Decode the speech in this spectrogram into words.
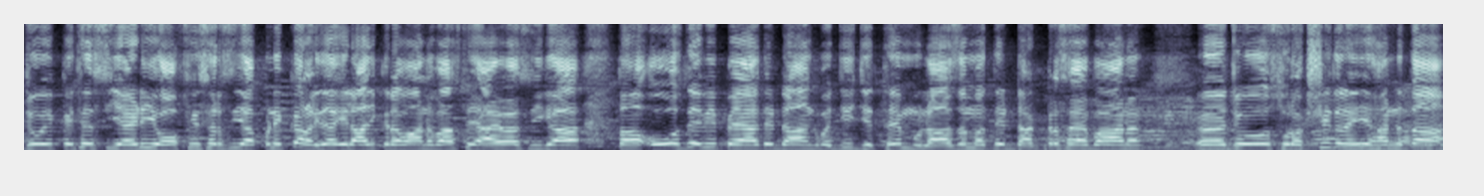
ਜੋ ਇੱਕ ਇੱਥੇ ਸੀਆਈਡੀ ਆਫੀਸਰ ਸੀ, ਆਪਣੇ ਘਰ ਵਾਲੀ ਦਾ ਇਲਾਜ ਕਰਵਾਉਣ ਵਾਸਤੇ ਆਇਆ ਹੋਇਆ ਸੀਗਾ, ਤਾਂ ਉਸ ਦੇ ਵੀ ਪੈਰ ਤੇ ਡਾਂਗ ਵੱਜੀ, ਜਿੱਥੇ ਮੁਲਾਜ਼ਮ ਅਤੇ ਡਾਕਟਰ ਸਾਹਿਬਾਨ ਜੋ ਸੁਰੱਖਿਅਤ ਨਹੀਂ ਹਨ, ਤਾਂ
